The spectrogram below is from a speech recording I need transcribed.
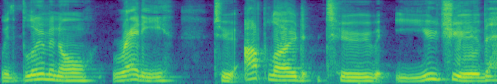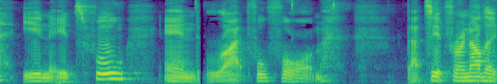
with and ready to upload to YouTube in its full and rightful form. That's it for another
